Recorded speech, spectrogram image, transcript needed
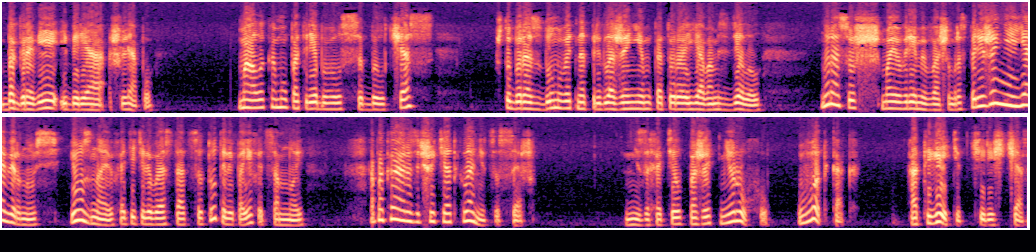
багровее и беря шляпу. Мало кому потребовался был час, чтобы раздумывать над предложением, которое я вам сделал. Но раз уж мое время в вашем распоряжении, я вернусь и узнаю, хотите ли вы остаться тут или поехать со мной. А пока разрешите откланяться, сэр. Не захотел пожать мне руку. Вот как. Ответит через час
